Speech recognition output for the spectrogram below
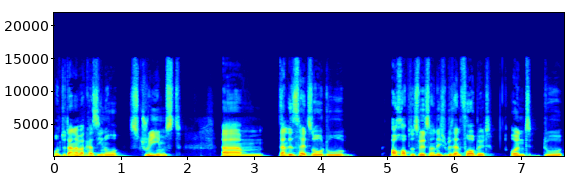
und du dann aber Mhm. Casino streamst, ähm, dann ist es halt so, du, auch ob du es willst oder nicht, du bist ein Vorbild. Und du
